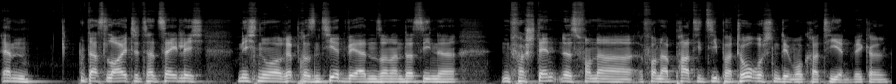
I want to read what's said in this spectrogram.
ähm, dass Leute tatsächlich nicht nur repräsentiert werden, sondern dass sie eine, ein Verständnis von einer, von einer partizipatorischen Demokratie entwickeln,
